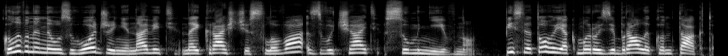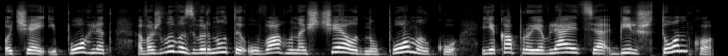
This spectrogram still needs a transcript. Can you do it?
Коли вони не узгоджені, навіть найкращі слова звучать сумнівно. Після того, як ми розібрали контакт очей і погляд, важливо звернути увагу на ще одну помилку, яка проявляється більш тонко,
